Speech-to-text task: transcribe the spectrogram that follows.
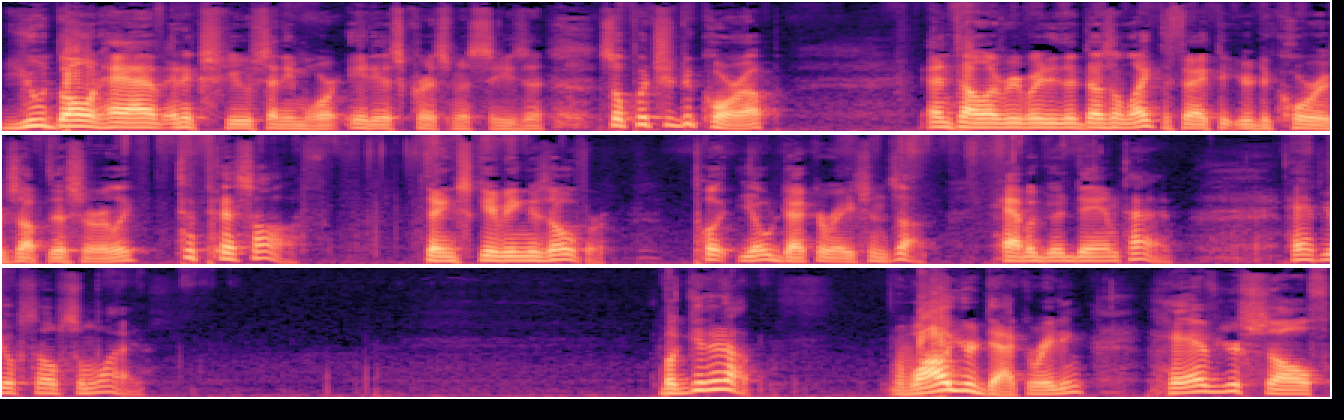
You don't have an excuse anymore. It is Christmas season. So put your decor up and tell everybody that doesn't like the fact that your decor is up this early to piss off. Thanksgiving is over. Put your decorations up. Have a good damn time. Have yourself some wine. But get it up. While you're decorating, have yourself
